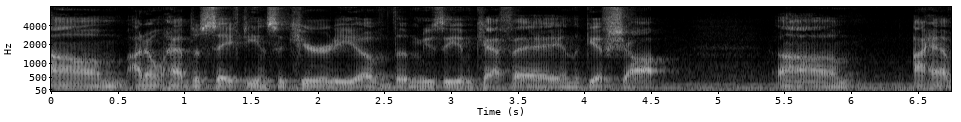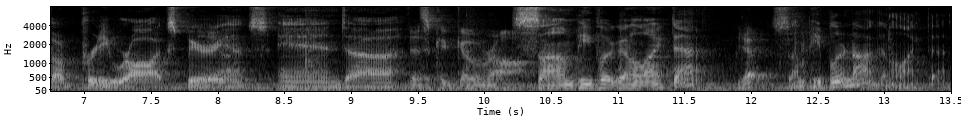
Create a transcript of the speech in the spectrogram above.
Um, I don't have the safety and security of the museum cafe and the gift shop. Um, I have a pretty raw experience, and uh, This could go wrong. some people are going to like that. Yep. Some people are not going to like that.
